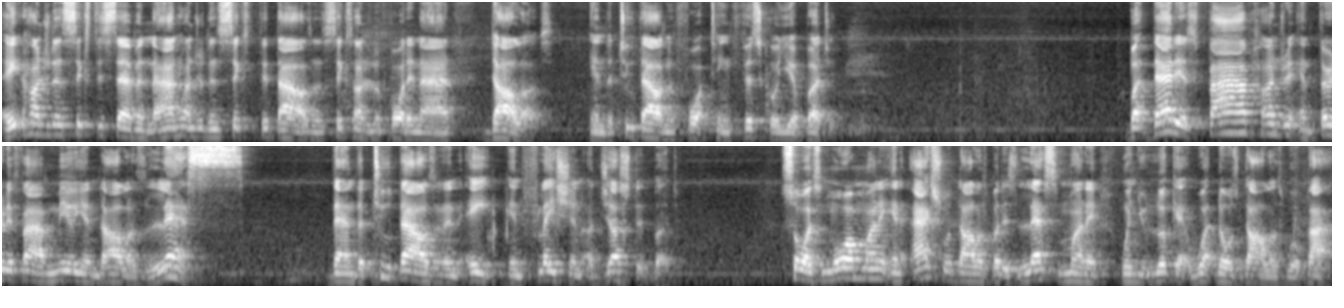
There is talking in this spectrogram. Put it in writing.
eight hundred and sixty-seven nine hundred and sixty thousand six hundred and forty-nine dollars in the 2014 fiscal year budget. But that is $535 million less than the 2008 inflation adjusted budget. So it's more money in actual dollars, but it's less money when you look at what those dollars will buy.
